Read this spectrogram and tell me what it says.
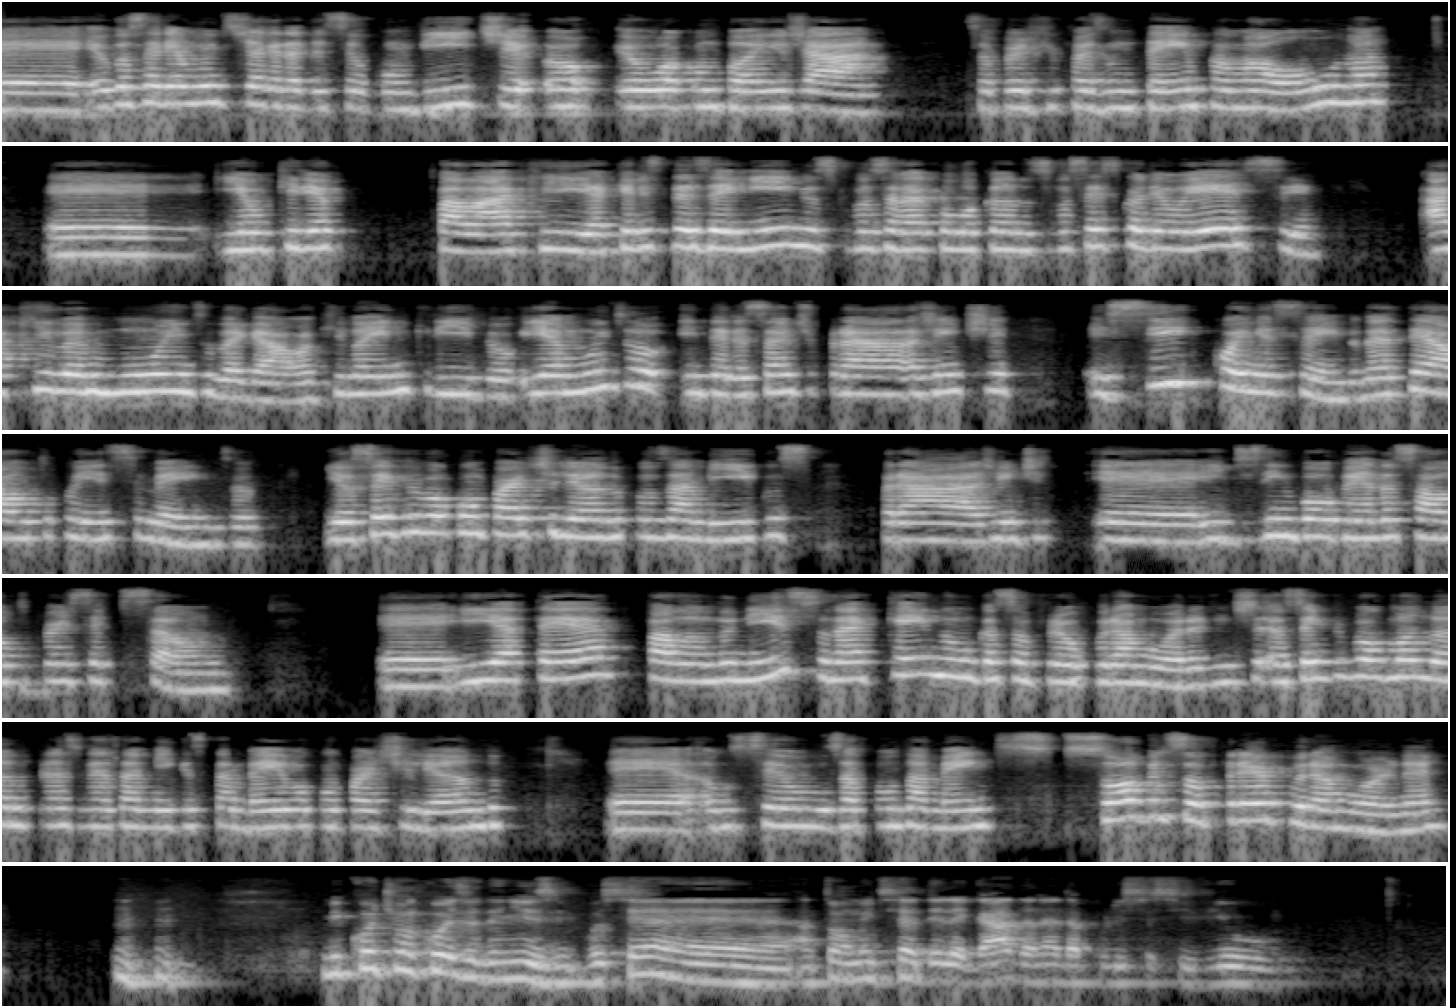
É, eu gostaria muito de agradecer o convite. Eu, eu acompanho já seu perfil faz um tempo, é uma honra. É, e eu queria falar que aqueles desenhinhos que você vai colocando, se você escolheu esse, aquilo é muito legal, aquilo é incrível. E é muito interessante para a gente se conhecendo, né? Ter autoconhecimento. E eu sempre vou compartilhando com os amigos para a gente é, ir desenvolvendo essa autopercepção. É, e até falando nisso, né? Quem nunca sofreu por amor? A gente, eu sempre vou mandando para as minhas amigas também, eu vou compartilhando é, os seus apontamentos sobre sofrer por amor, né? Me conte uma coisa, Denise. Você é, atualmente você é delegada né, da Polícia Civil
